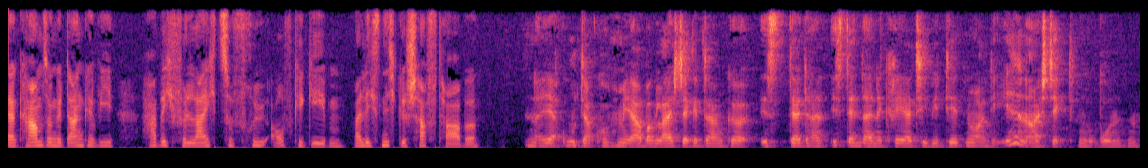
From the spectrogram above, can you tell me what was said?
dann kam so ein Gedanke wie, habe ich vielleicht zu früh aufgegeben, weil ich es nicht geschafft habe? Naja, gut, da kommt mir aber gleich der Gedanke, ist, der, ist denn deine Kreativität nur an die Innenarchitektin gebunden?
